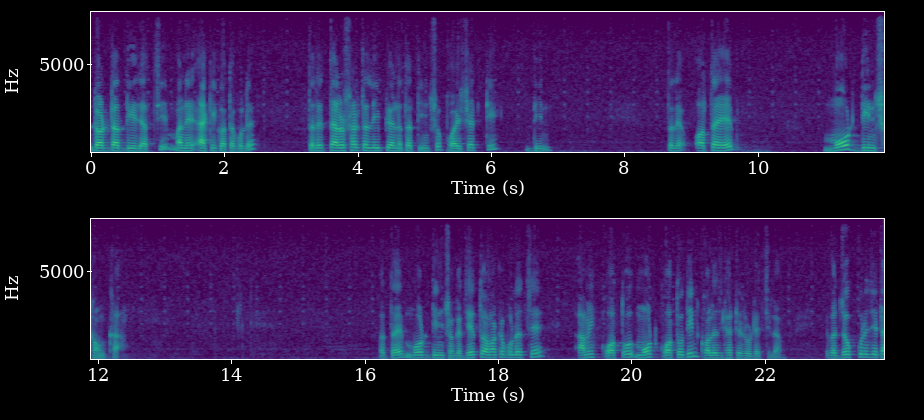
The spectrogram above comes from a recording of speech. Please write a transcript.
ডট ডট দিয়ে যাচ্ছি মানে একই কথা বলে। তাহলে তেরো সালটা লিপ ইয়ার না, তা তিনশো পঁয়ষট্টি দিন। তাহলে অতএব মোট দিন সংখ্যা। অতএব মোট দিন সংখ্যা। যেহেতু আমাকে বলেছে, আমি কত, মোট কতদিন কলেজ ঘাটে রোডে ছিলাম। এবার যোগ করে যেটা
